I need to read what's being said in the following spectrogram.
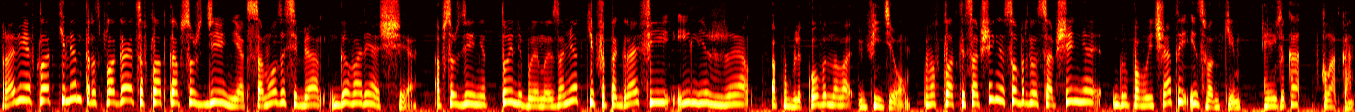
Правее вкладки ленты располагается вкладка обсуждения, само за себя говорящее. Обсуждение той либо иной заметки, фотографии или же опубликованного видео. Во вкладке сообщения собраны сообщения, групповые чаты и звонки. Музыка, вкладка.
